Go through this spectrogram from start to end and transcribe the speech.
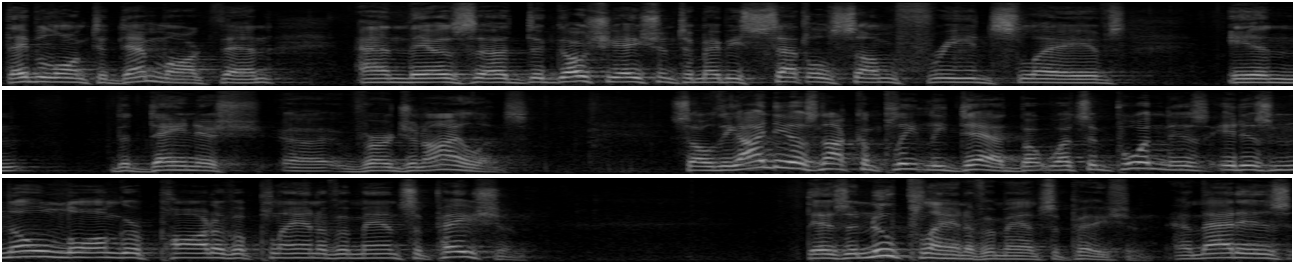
They belong to Denmark then, and there's a negotiation to maybe settle some freed slaves in the Danish uh, Virgin Islands. So the idea is not completely dead, but what's important is it is no longer part of a plan of emancipation. There's a new plan of emancipation, and that is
